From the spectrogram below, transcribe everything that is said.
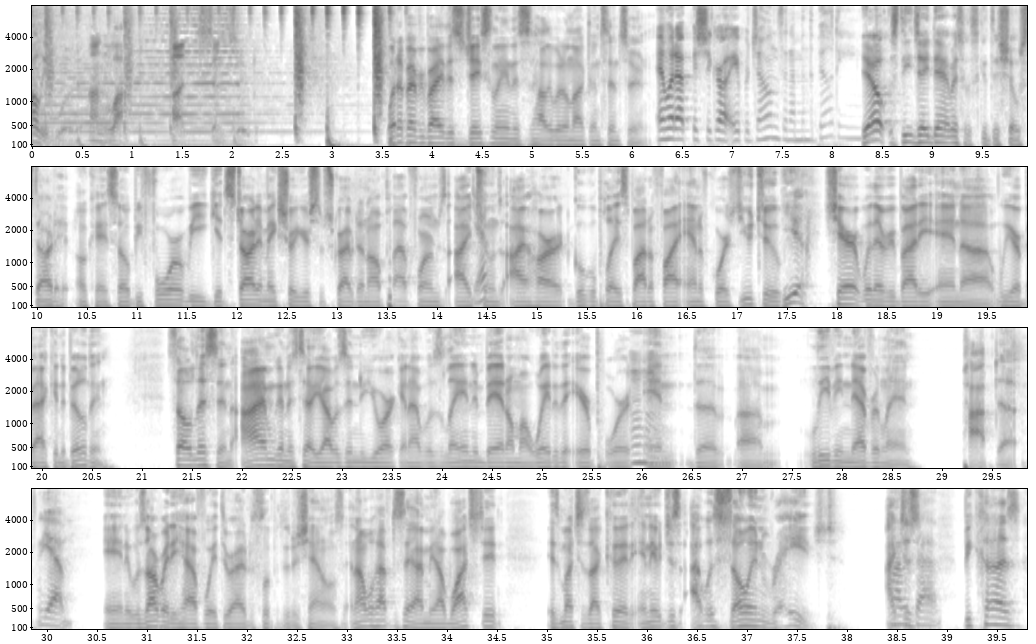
Hollywood Unlocked, Uncensored. What up, everybody? This is Jason Lee, and this is Hollywood Unlocked Uncensored. And what up? It's your girl Apryl Jones, and I'm in the building. Yo, it's DJ Damage. Let's get this show started. Okay, so before we get started, make sure you're subscribed on all platforms iTunes, iHeart, Google Play, Spotify, and of course, YouTube. Yeah. Share it with everybody, and uh, we are back in the building. So, listen, I'm going to tell you, I was in New York and I was laying in bed on my way to the airport, and the um, Leaving Neverland popped up. Yeah. and it was already halfway through. I had to flip it through the channels, and I will have to say, I mean, I watched it as much as I could, and it just, I was so enraged. I just because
